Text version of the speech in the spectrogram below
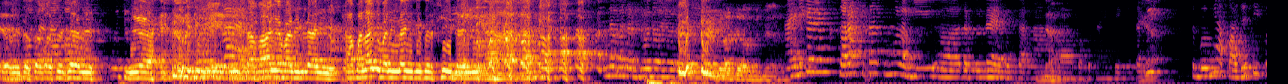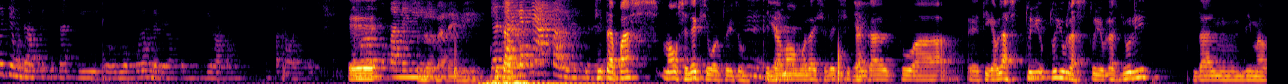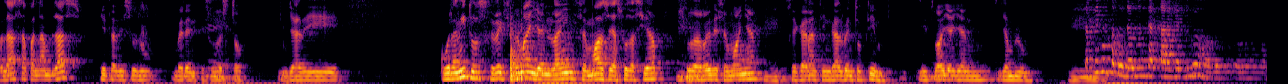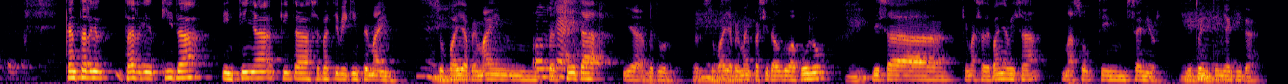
Tidak bisa sama sekali. Ya. Ujungnya. Kita banyak balik lagi. Apalagi balik lagi ke Persida ini. Benar-benar jodoh jodoh. jodoh. Nah ini kan yang sekarang kita semua lagi eh, tertunda ya karena Nah. eh, COVID-19 ini. Tapi Iya. Sebelumnya apa aja sih coach yang udah aktivitas di U20 yang udah dilakoni dilakoni sempat oleh coach? Sebelum Eh, ke pandemi Sebelum pandemi. Dan Kita- targetnya apa gitu sebenarnya? Kita pas mau seleksi waktu itu. Kita Iya. mau mulai seleksi Iya. tanggal tua, eh, 13, tujuh- 17, 17 Juli dan 15 apa 16 kita disuruh berhenti, suruh stop. Jadi kurang itu seleksi pemain yang lain semua ya sudah siap, sudah ready semuanya. Sekarang tinggal bentuk tim. Itu aja yang yang belum. Hmm. Tapi sempat udah nge-set target juga nggak waktu itu? Kan target, target kita intinya kita seperti bikin pemain supaya pemain Produsen. Persita ya betul supaya pemain Persita U20 Hmm. bisa ke masa depannya bisa masuk tim senior itu intinya kita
